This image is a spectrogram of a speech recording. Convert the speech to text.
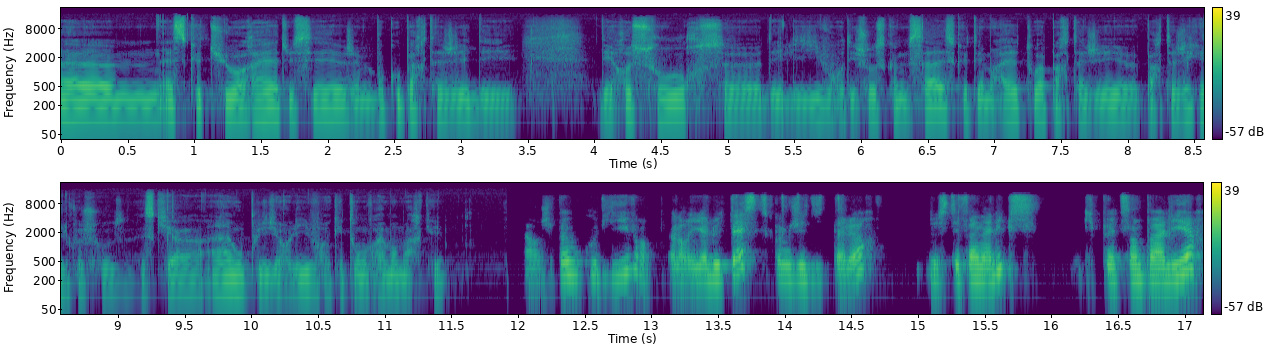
Euh, est-ce que tu aurais, tu sais, j'aime beaucoup partager des, des ressources, euh, des livres, des choses comme ça. Est-ce que tu aimerais, toi, partager, euh, partager quelque chose? Est-ce qu'il y a un ou plusieurs livres qui t'ont vraiment marqué? Alors, j'ai pas beaucoup de livres. Alors, il y a le test, comme j'ai dit tout à l'heure, de Stéphane Alix, qui peut être sympa à lire.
